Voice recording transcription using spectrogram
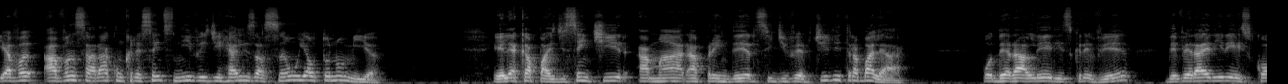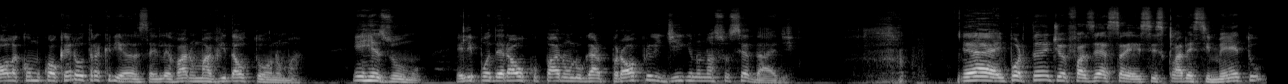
e avançará com crescentes níveis de realização e autonomia. Ele é capaz de sentir, amar, aprender, se divertir e trabalhar. Poderá ler e escrever, deverá ir à escola como qualquer outra criança e levar uma vida autônoma. Em resumo, ele poderá ocupar um lugar próprio e digno na sociedade. É importante eu fazer essa, esse esclarecimento,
